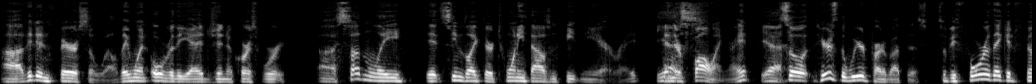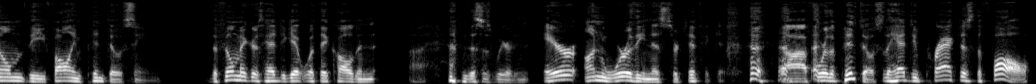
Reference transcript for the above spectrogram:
uh, they didn't fare so well. They went over the edge and of course were, uh, suddenly it seemed like they're 20,000 feet in the air, right? And they're falling, right? Yeah. So here's the weird part about this. So before they could film the falling Pinto scene, the filmmakers had to get what they called an, uh, this is weird, an air unworthiness certificate, uh, for the Pinto. So they had to practice the fall,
